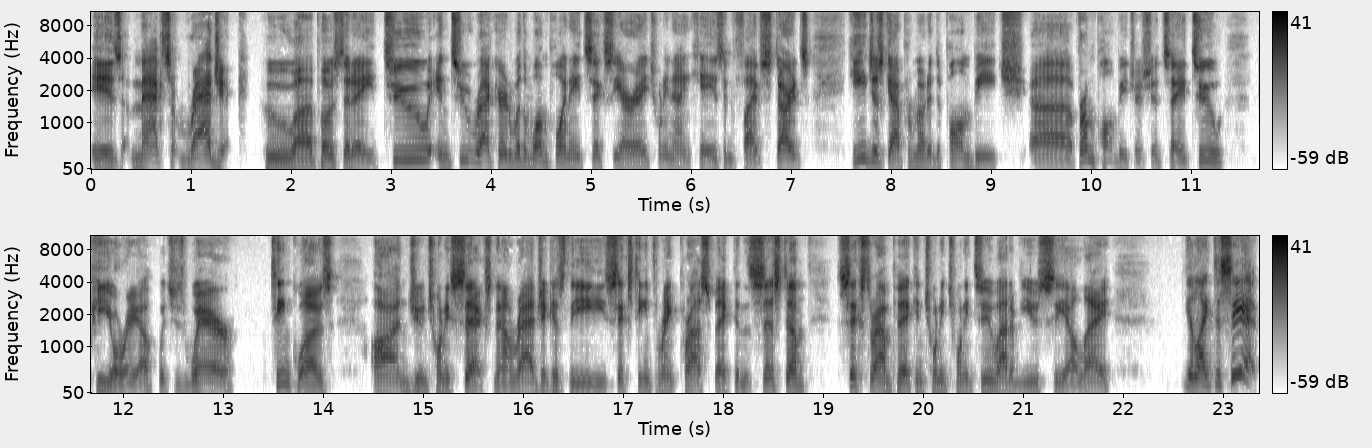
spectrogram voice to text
is Max Rajcic, who uh, posted a two in two record with a 1.86 ERA, 29 Ks, and five starts. He just got promoted to Palm Beach, uh, from Palm Beach, I should say, to Peoria, which is where Tink was on June 26th. Now, Rajcic is the 16th ranked prospect in the system, sixth round pick in 2022 out of UCLA. You like to see it.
